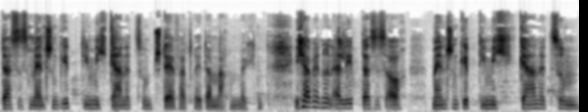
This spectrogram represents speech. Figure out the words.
dass es Menschen gibt, die mich gerne zum Stellvertreter machen möchten. Ich habe ja nun erlebt, dass es auch Menschen gibt, die mich gerne zum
